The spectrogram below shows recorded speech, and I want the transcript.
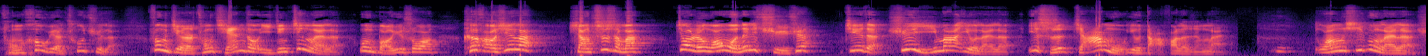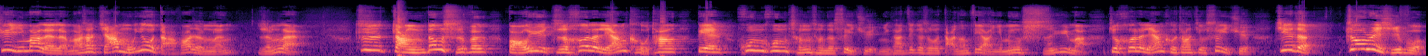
从后院出去了。凤姐儿从前头已经进来了，问宝玉说：“可好些了？想吃什么？叫人往我那里取去。”接着薛姨妈又来了，一时贾母又打发了人来。王熙凤来了，薛姨妈来了，马上贾母又打发人来人来。至掌灯时分，宝玉只喝了两口汤，便昏昏沉沉的睡去。你看这个时候打成这样，也没有食欲嘛，就喝了两口汤就睡去。接着周瑞媳妇、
